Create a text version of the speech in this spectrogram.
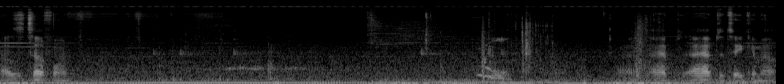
That a tough one. I have to, I have to take him out.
